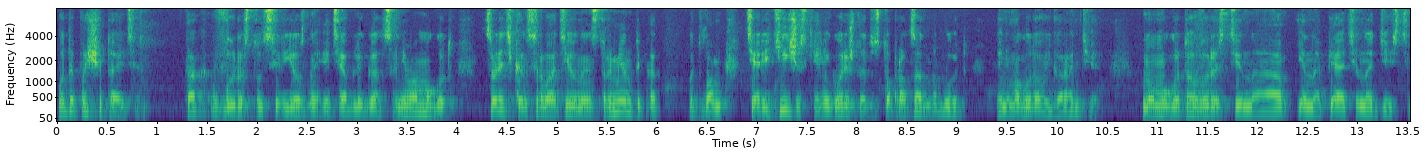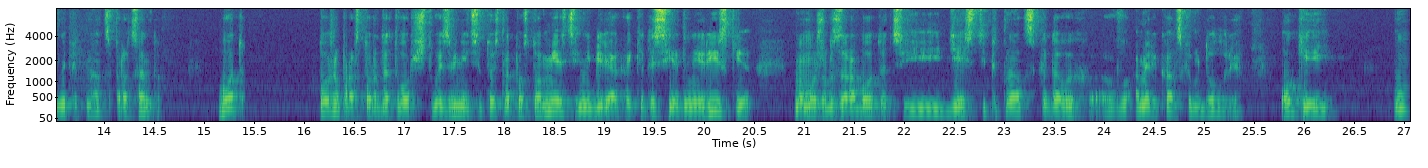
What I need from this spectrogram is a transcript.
Вот и посчитайте, как вырастут серьезно эти облигации. Они вам могут... Смотрите, консервативные инструменты, которые вам теоретически, я не говорю, что это стопроцентно будет, я не могу давать гарантии – но могут вырасти на, и на 5, и на 10, и на 15 процентов. Вот тоже простор для творчества. Извините, то есть на пустом месте, не беря какие-то седельные риски, мы можем заработать и 10, и 15 годовых в американском долларе. Окей. Мы,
